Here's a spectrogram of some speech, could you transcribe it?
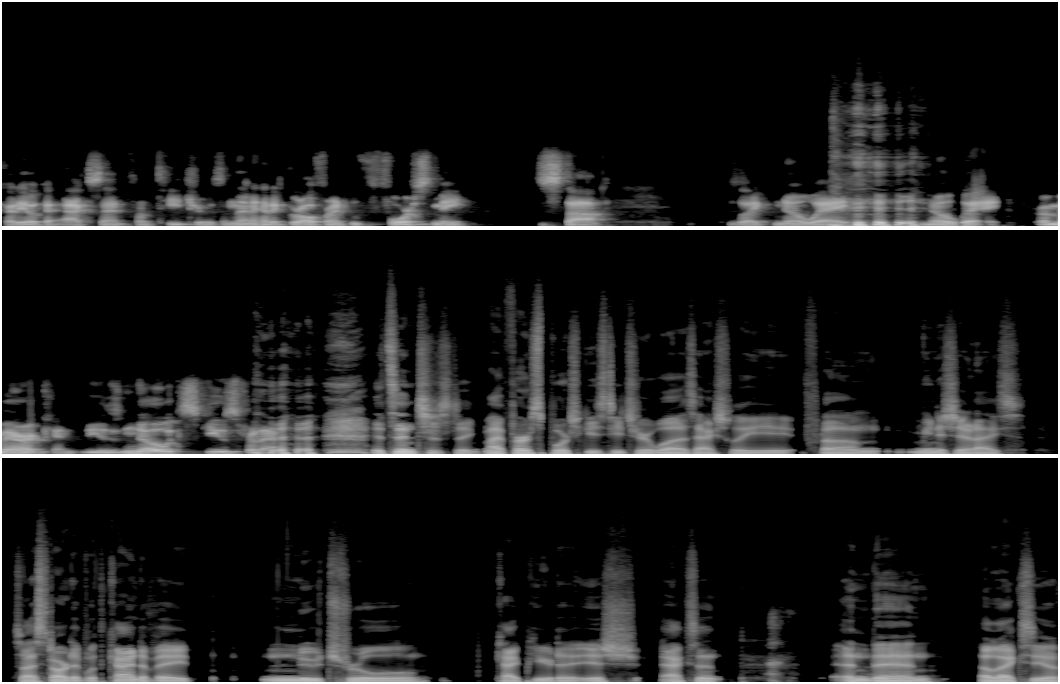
Carioca accent from teachers, and then I had a girlfriend who forced me stop. He's like, no way, no way. You're American. There's no excuse for that. it's interesting. My first Portuguese teacher was actually from Minas Gerais. So I started with kind of a neutral Caipira-ish accent. And then Alexia,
